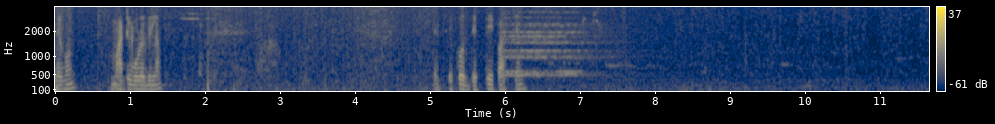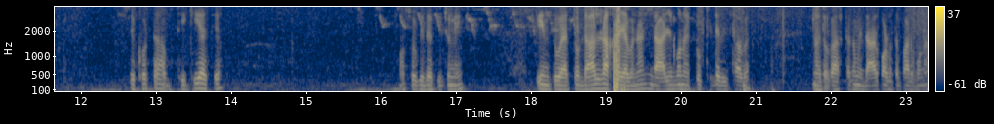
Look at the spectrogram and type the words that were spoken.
এই দেখুন, মাটি ভরে দিলাম। শেকড় দেখতেই পাচ্ছেন। শেকড়টা ঠিকই আছে। অসুবিধা কিছু নেই। কিন্তু এত ডাল রাখা যাবে না। ডালগুলো একটু কেটে দিতে হবে। নয়তো গাছটাকে আমি দাঁড় করাতে পারব না।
